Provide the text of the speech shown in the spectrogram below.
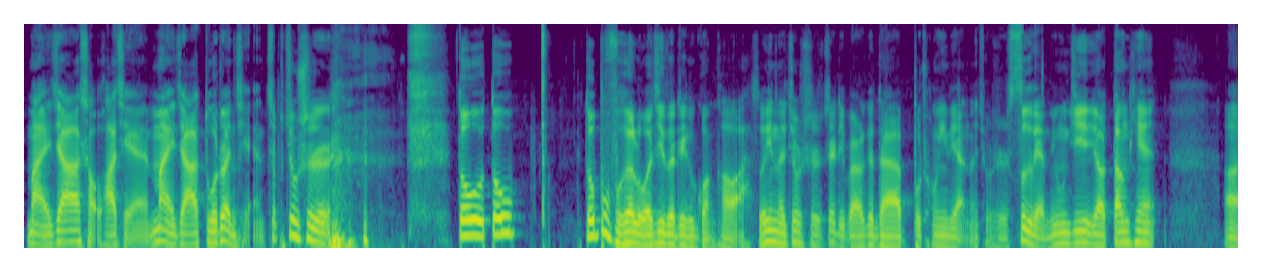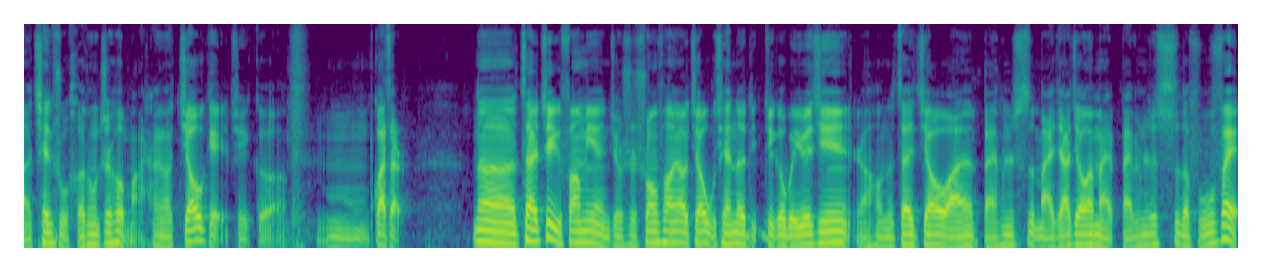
买家少花钱，卖家多赚钱，这不就是 都都。都不符合逻辑的这个广告啊，所以呢，就是这里边跟大家补充一点呢，就是四个点的佣金要当天，啊签署合同之后马上要交给这个嗯瓜子儿。那在这个方面，就是双方要交五千的这个违约金，然后呢再交完百分之四，买家交完买百分之四的服务费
